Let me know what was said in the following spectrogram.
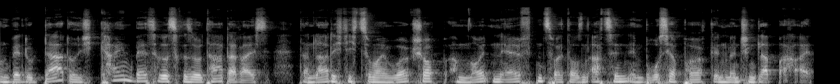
und wenn du dadurch kein besseres Resultat erreichst, dann lade ich dich zu meinem Workshop am 9.11.2018 im Borussia Park in Mönchengladbach ein.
